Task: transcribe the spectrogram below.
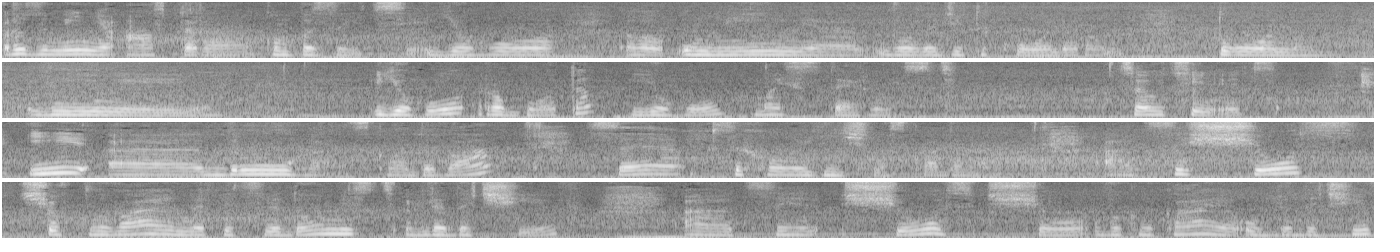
Розуміння автора композиції, його е, уміння володіти кольором, тоном, лінією, його робота, його майстерність. Це оцінюється. І е, друга складова це психологічна складова. А це щось, що впливає на підсвідомість глядачів. Це щось, що викликає у глядачів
